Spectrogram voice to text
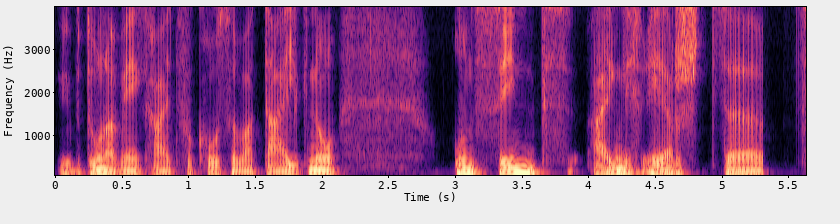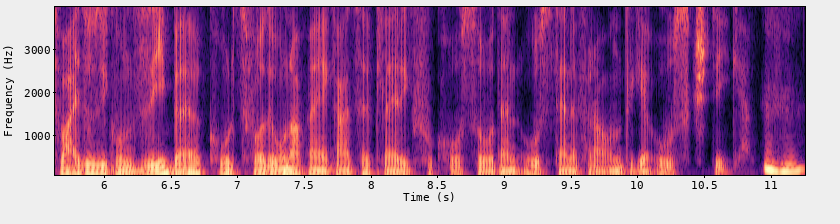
über die Unabhängigkeit von Kosovo teilgenommen und sind eigentlich erst äh, 2007, kurz vor der Unabhängigkeitserklärung von Kosovo, dann aus diesen Verhandlungen ausgestiegen. Mhm.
